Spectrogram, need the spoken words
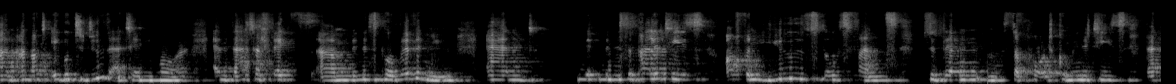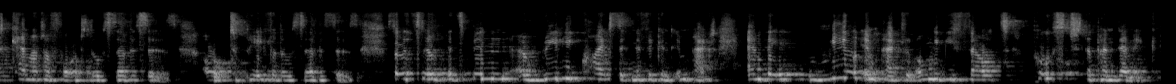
are, are not able to do that anymore. And that affects um, municipal revenue. And municipalities often use those funds to then support communities that cannot afford those services or to pay for those services. So it's a, it's been a really quite significant impact, and the real impact will only be felt post the pandemic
